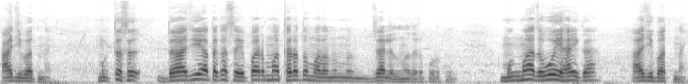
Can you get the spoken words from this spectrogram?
अजिबात नाही. मग तसं दाजी आता कसं आहे फार म्हातारा तुम्हाला मला झालेला नजर पडतो मग माझं वय आहे का? अजिबात नाही.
